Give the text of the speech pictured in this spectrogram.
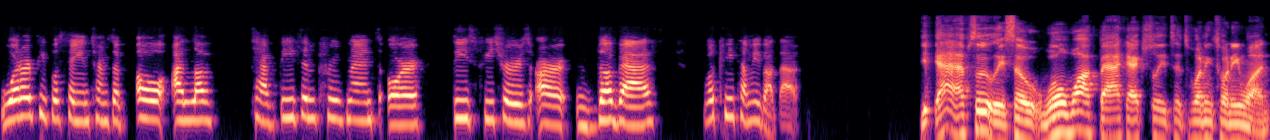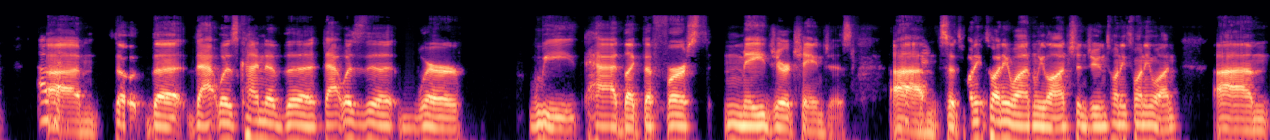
what are people saying in terms of, oh, I love to have these improvements or these features are the best. What can you tell me about that? Yeah, absolutely. So we'll walk back actually to 2021. Okay. Um, so the that was kind of the that was the where we had like the first major changes. Um, okay. so 2021 we launched in June 2021. Um,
